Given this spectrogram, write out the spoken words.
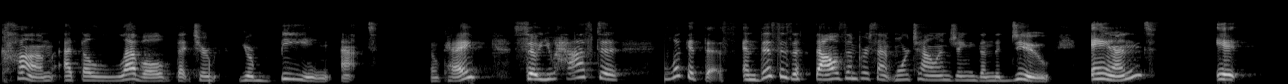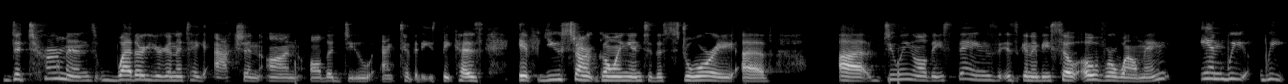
come at the level that you're you're being at. Okay? So you have to look at this. And this is a thousand percent more challenging than the do. And it determines whether you're going to take action on all the do activities. Because if you start going into the story of uh, doing all these things is going to be so overwhelming, and we we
